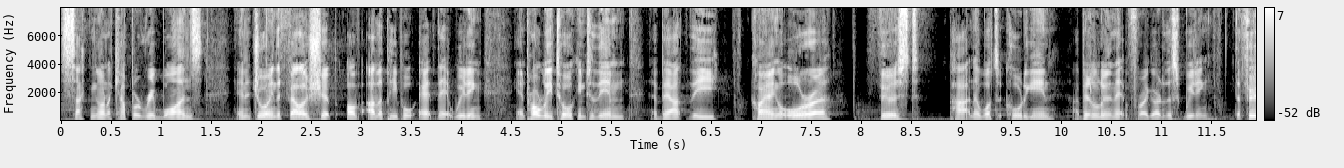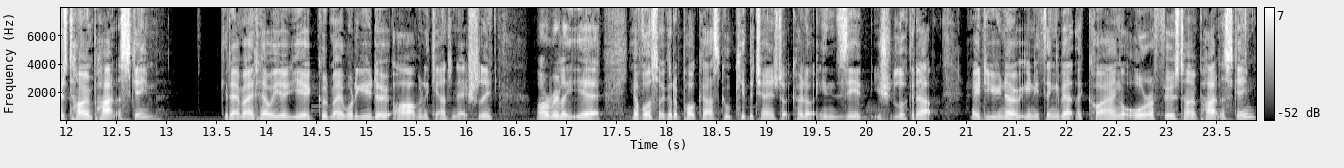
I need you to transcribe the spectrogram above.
sucking on a couple of red wines, and enjoying the fellowship of other people at that wedding, and probably talking to them about the Kāinga Ora first partner. What's it called again? I better learn that before I go to this wedding. The first home partner scheme. G'day, mate. How are you? Yeah, good, mate. What do you do? Oh, I'm an accountant, actually. Oh, really? Yeah. Yeah, I've also got a podcast called keepthechange.co.nz. You should look it up. Hey, do you know anything about the Kāinga Ora first home partner scheme?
